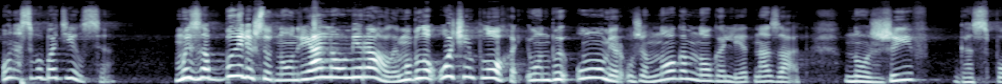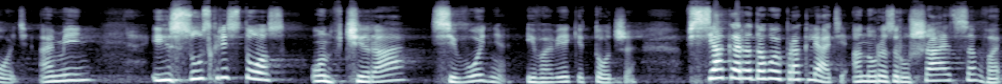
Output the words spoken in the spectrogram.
он освободился. Мы забыли что-то, но он реально умирал. Ему было очень плохо, и он бы умер уже много-много лет назад но жив Господь. Аминь. Иисус Христос, Он вчера, сегодня и вовеки тот же. Всякое родовое проклятие, оно разрушается во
